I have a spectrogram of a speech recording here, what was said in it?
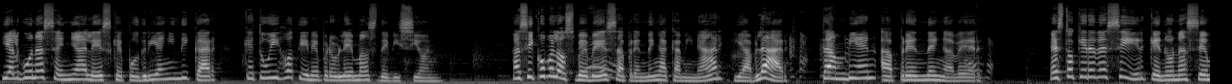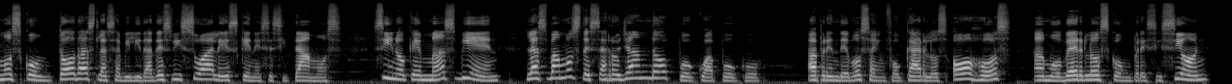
y algunas señales que podrían indicar que tu hijo tiene problemas de visión. Así como los bebés aprenden a caminar y hablar, también aprenden a ver. Esto quiere decir que no nacemos con todas las habilidades visuales que necesitamos, sino que más bien las vamos desarrollando poco a poco. Aprendemos a enfocar los ojos, a moverlos con precisión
